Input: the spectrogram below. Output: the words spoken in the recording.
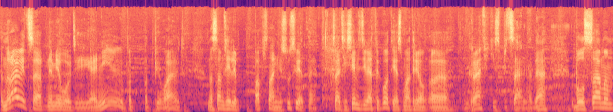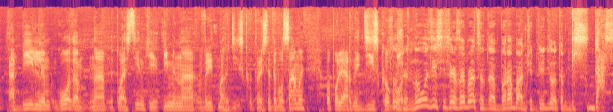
нравится на мелодии, и они под- подпевают. На самом деле, попсна несусветная. Кстати, 79 год, я смотрел э, графики специально, да, был самым обильным годом на пластинке именно в ритмах диско. То есть это был самый популярный диско-год. Слушай, ну вот здесь, если разобраться, да, барабан чуть переделал, там, дис, дас,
